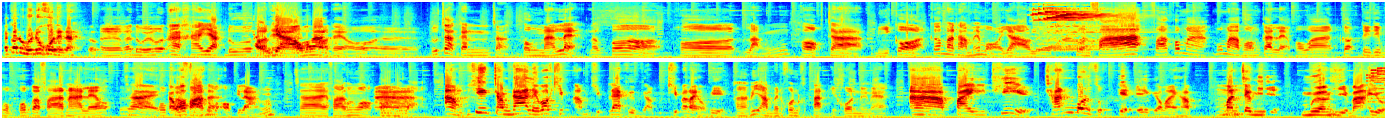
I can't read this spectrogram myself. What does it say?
แล้วก็ดูให้ทุกคนเลยนะแบบเออ ก็ดูให้คนอะใครอยากดูแถวยาวมากต่อแถวเออรู้จักกันจากตรงนั้นแหละ แล้วก็พอหลังออกจากหมีกอดก็มาทำให้หมอยาวเลย ส่วนฟ้าฟ้าก็มาเมื่อมาพร้อมกันแหละเพราะว่าก็จริงๆผมคบกับฟ้านานแล้ว ใช่คบแต่กับว่าฟ้าแต่เพิ่งออกทีหลัง ใช่ฟ้าเพิ่งมาออกกล้องทีหลัง อ่ำพี่ยังจำได้เลยว่าคลิปอ่ำคลิปแรกคือกับคลิปอะไรของพี่ อ่าพี่อ่ำเป็นคนตัดอีกคนนึงนะฮะ อ่าไปที่ชั้นบนสุดเกตเองกับไหมครับ อืม มันจะมีเมืองหิมะอยู่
